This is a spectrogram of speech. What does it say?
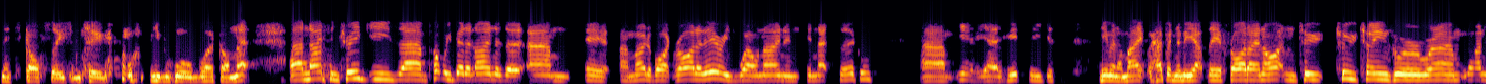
next golf season too. we'll work on that. Uh, Nathan Trigg is uh, probably better known as a, um, a, motorbike rider. There, he's well known in, in that circles. Um, yeah, yeah, hit. He just him and a mate happened to be up there Friday night, and two two teams were um, one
